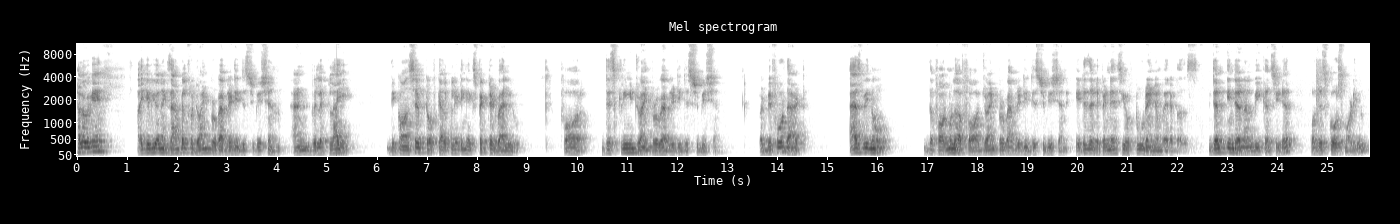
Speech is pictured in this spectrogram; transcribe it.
Hello again. I give you an example for joint probability distribution and will apply the concept of calculating expected value for discrete joint probability distribution. But before that, as we know, the formula for joint probability distribution, it is a dependency of two random variables. In general, we consider for this course module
